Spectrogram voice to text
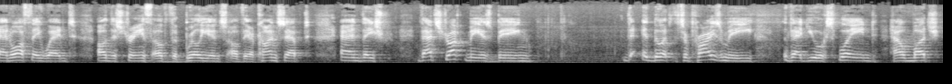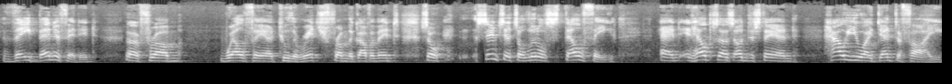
And off they went on the strength of the brilliance of their concept. And they that struck me as being that surprised me that you explained how much they benefited uh, from welfare to the rich from the government. So, since it's a little stealthy and it helps us understand how you identify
